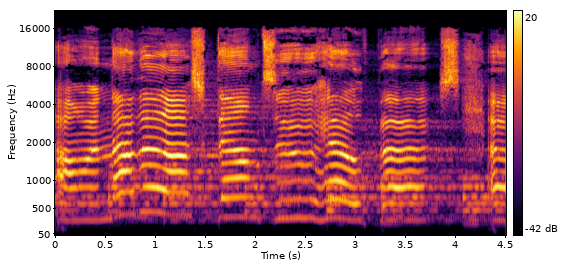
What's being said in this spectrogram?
I will never ask them to help us. I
